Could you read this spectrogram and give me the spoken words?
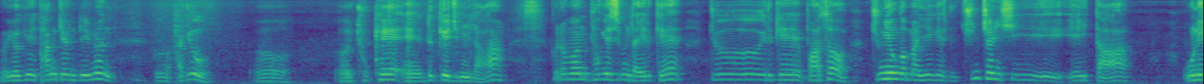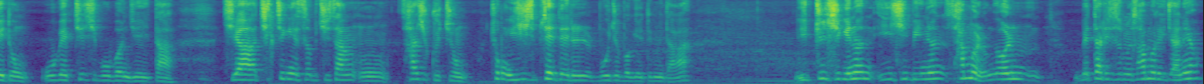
어, 여기에 당첨되면 그 아주 어, 어, 좋게 예, 느껴집니다. 그러면 보겠습니다. 이렇게 쭉 이렇게 봐서 중요한 것만 얘기했습니다. 춘천시에 있다. 온해동 575번지에 있다. 지하 7층에서 지상 음, 49층 총 20세대를 모집하게 됩니다. 입주 시기는 22년 3월 몇 달 있으면 3월이잖아요.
